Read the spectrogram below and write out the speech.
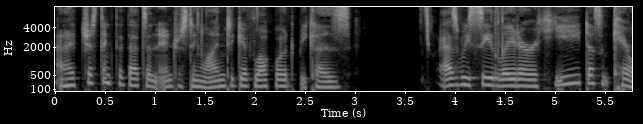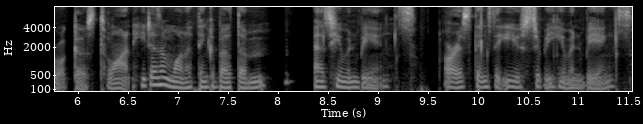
And I just think that that's an interesting line to give Lockwood because as we see later, he doesn't care what ghosts want. He doesn't want to think about them as human beings or as things that used to be human beings.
